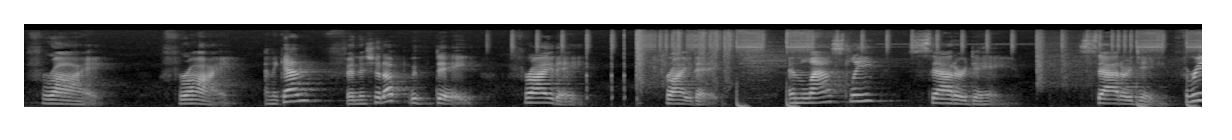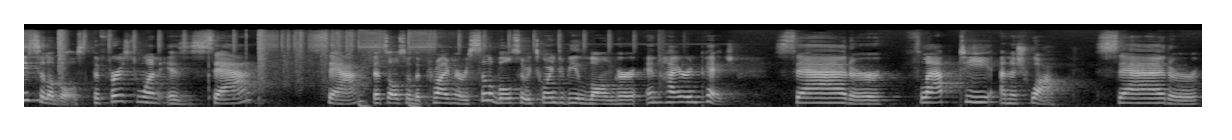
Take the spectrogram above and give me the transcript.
Fry. Fry. And again, Finish it up with day, Friday, Friday. And lastly, Saturday, Saturday. Three syllables. The first one is sa, sa. That's also the primary syllable, so it's going to be longer and higher in pitch. Satter, flap T and a schwa. Satter,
